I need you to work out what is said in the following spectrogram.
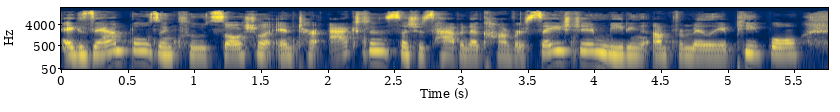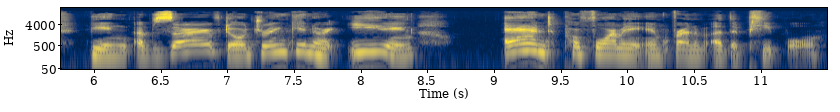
Examples include social interactions such as having a conversation, meeting unfamiliar people, being observed or drinking or eating, and performing in front of other people.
